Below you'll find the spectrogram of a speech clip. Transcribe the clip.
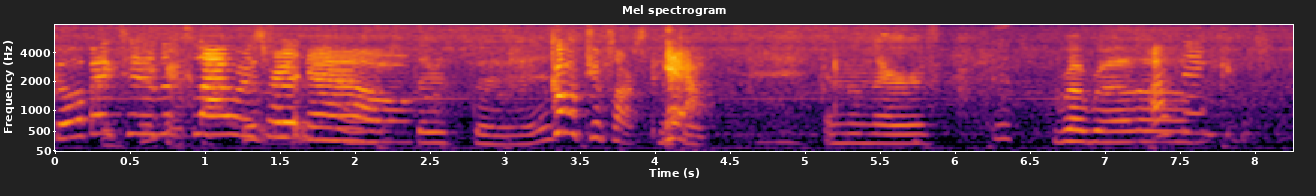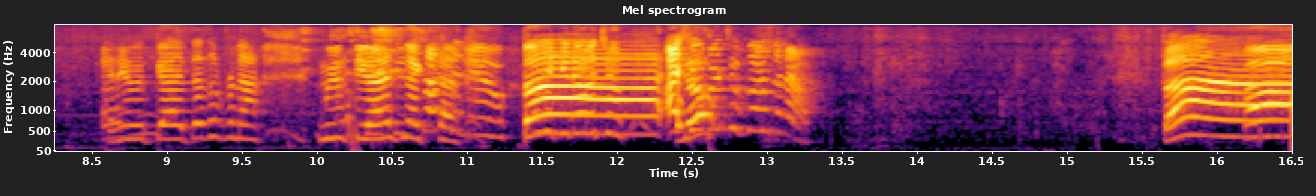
go back to the flowers right now. There's this. Go back to your flowers. Pink Yeah. And then there's Roro. I think. Anyways, um, guys, that's it for now. Move to you guys next time. new. Bye. can do it too. I Nope. said we're two flowers now. Bye. Bye.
